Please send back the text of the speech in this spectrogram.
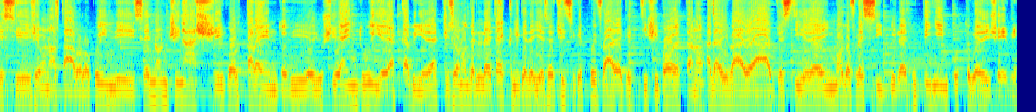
che si ricevono al tavolo. Quindi se non ci nasci col talento di riuscire a intuire, a capire, ci sono delle tecniche, degli esercizi che puoi fare che ti ci portano ad arrivare a gestire in modo flessibile tutti gli input che ricevi.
